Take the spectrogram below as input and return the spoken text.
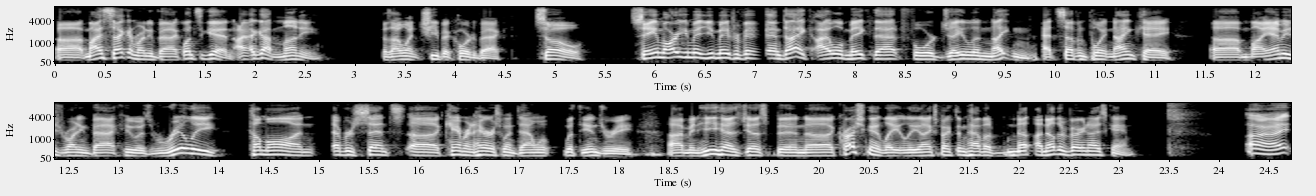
Uh, my second running back, once again, I got money because I went cheap at quarterback. So same argument you made for Van Dyke, I will make that for Jaylan Knighton at 7.9K. Uh, Miami's running back who has really come on ever since uh, Cameron Harris went down w- with the injury. I mean, he has just been uh, crushing it lately. And I expect him to have a, n- another very nice game. All right.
